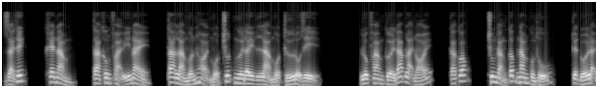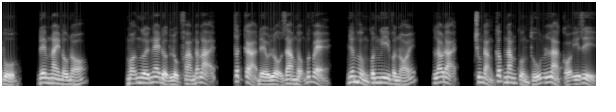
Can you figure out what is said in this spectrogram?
giải thích, khe nằm, ta không phải ý này, ta là muốn hỏi một chút ngươi đây là một thứ đồ gì? Lục phàm cười đáp lại nói, cá cóc, trung đẳng cấp năm cùng thú, tuyệt đối đại bổ, đêm nay nấu nó. Mọi người nghe được lục phàm đáp lại, tất cả đều lộ ra mộng bức vẻ, nhâm hồng quân nghi vẫn nói, lao đại, trung đẳng cấp năm cuồng thú là có ý gì?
